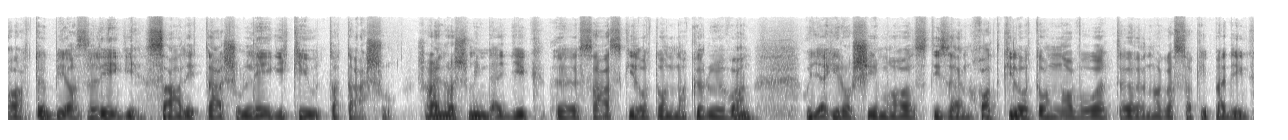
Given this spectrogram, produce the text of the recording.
a többi az légi szállítású, légi kiuttatású. Sajnos mindegyik 100 kilotonna körül van. Ugye Hiroshima az 16 kilotonna volt, Nagasaki pedig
